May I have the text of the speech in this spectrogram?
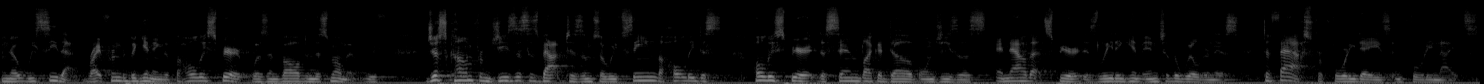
You know, we see that right from the beginning that the Holy Spirit was involved in this moment. We've just come from Jesus' baptism, so we've seen the Holy, Holy Spirit descend like a dove on Jesus, and now that Spirit is leading him into the wilderness to fast for 40 days and 40 nights.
